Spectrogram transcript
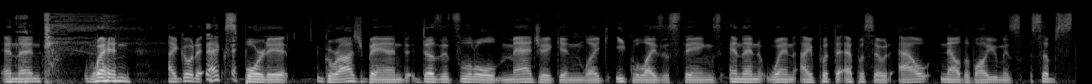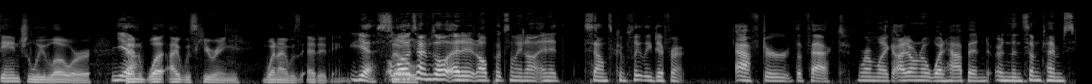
and then when I go to export it, GarageBand does its little magic and like equalizes things. And then when I put the episode out, now the volume is substantially lower Yeah. than what I was hearing when I was editing. Yes, So- a lot of times I'll edit and I'll put something on, and it sounds completely different after the fact. Where I'm like, I don't know what happened, and then sometimes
